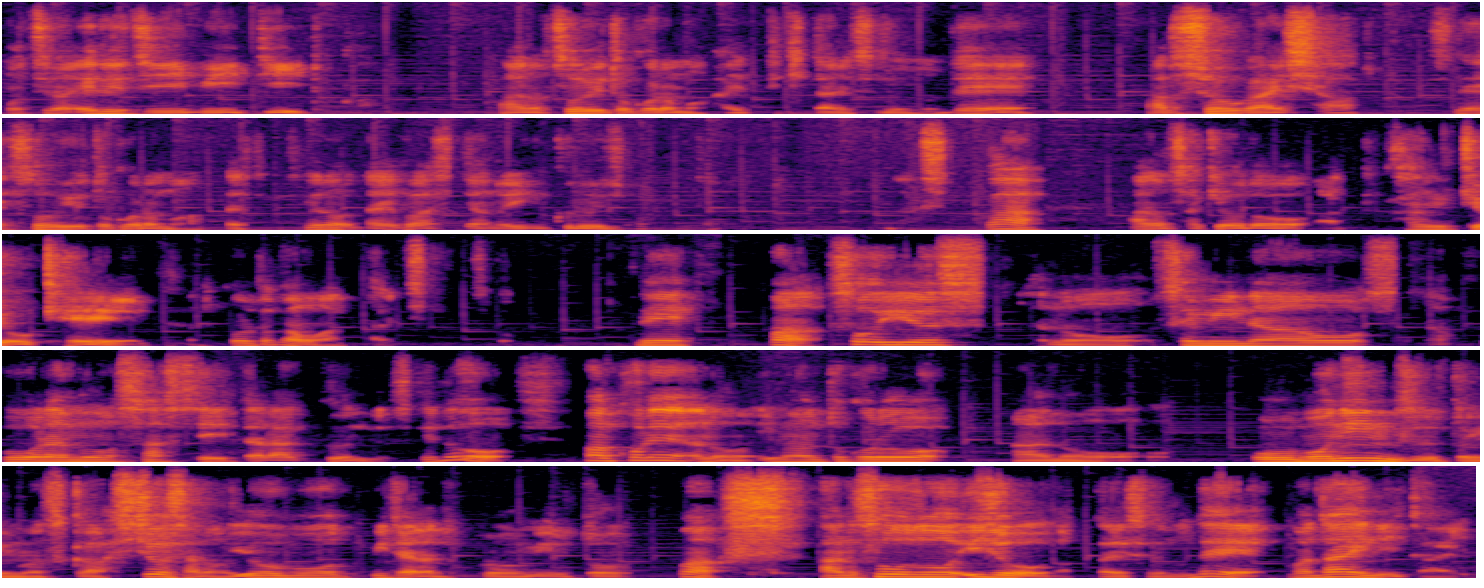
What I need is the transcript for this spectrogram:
もちろん LGBT とか、あのそういうところも入ってきたりするので、あと障害者とかですね、そういうところもあったりするんですけど、ダイバーシティインクルージョンみたいな話とか、あの先ほどあった環境経営みたいなところとかもあったりしますと。で、まあ、そういうあのセミナーを、フォーラムをさせていただくんですけど、まあ、これ、あの今のところ、あの応募人数といいますか、視聴者の要望みたいなところを見ると、まあ、あの想像以上だったりするので、まあ、第2回、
